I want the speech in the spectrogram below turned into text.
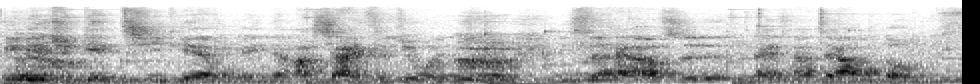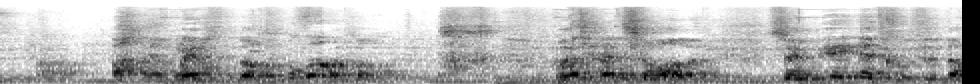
你连续点七天。我跟你讲，他下一次就问说，你是还要吃奶茶加红豆吐司吗？没有红豆。不过我讲错了，随便一个吐司都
